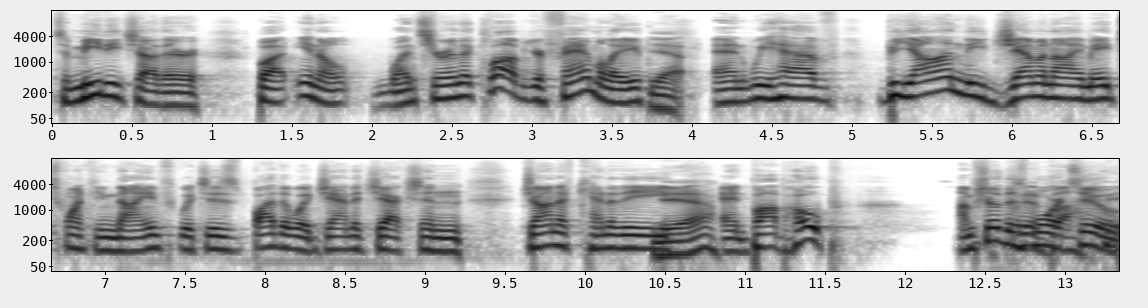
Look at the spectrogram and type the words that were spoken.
to meet each other, but you know, once you're in the club, you're family. Yeah. And we have beyond the Gemini May 29th, which is, by the way, Janet Jackson, John F. Kennedy, Yeah. and Bob Hope. I'm sure there's more Bob- too.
